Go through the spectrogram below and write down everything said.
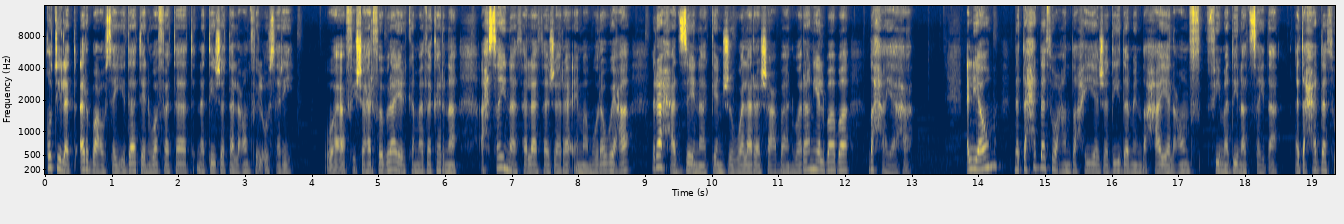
قتلت أربع سيدات وفتاة نتيجة العنف الأسري. وفي شهر فبراير كما ذكرنا أحصينا ثلاث جرائم مروعة راحت زينة كنجو ولارا شعبان ورانيا البابا ضحاياها. اليوم نتحدث عن ضحية جديدة من ضحايا العنف في مدينة صيدا. نتحدث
